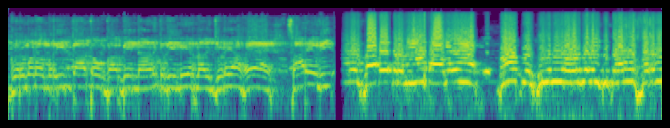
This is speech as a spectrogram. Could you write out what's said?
ਗੁਰਮਨ ਅਮਰੀਕਾ ਤੋਂ ਬਾਬੇ ਨਾਨਕ ਦੀ ਮਿਹਰ ਨਾਲ ਜੁੜਿਆ ਹੋਇਆ ਹੈ। ਸਾਰੇ ਵੀਰ ਸਾਡੇ ਦਰਮਿਆਨ ਆ ਗਏ ਆ ਮਹਾਂਪੁਰਸ਼ਾਂ ਦੀ ਆਉਣ ਦੇ ਲਈ ਜੁਟਾਉਂ ਸਰਵੇ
